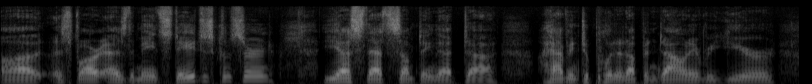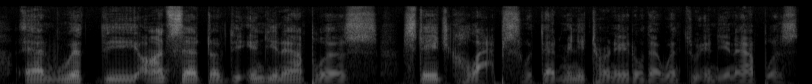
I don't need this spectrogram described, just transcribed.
Uh, as far as the main stage is concerned, yes, that's something that uh, having to put it up and down every year, and with the onset of the Indianapolis stage collapse, with that mini tornado that went through Indianapolis,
